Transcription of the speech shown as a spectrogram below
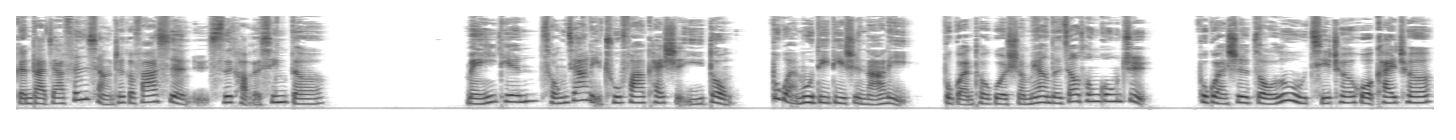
跟大家分享这个发现与思考的心得。每一天从家里出发开始移动，不管目的地是哪里，不管透过什么样的交通工具，不管是走路、骑车或开车，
